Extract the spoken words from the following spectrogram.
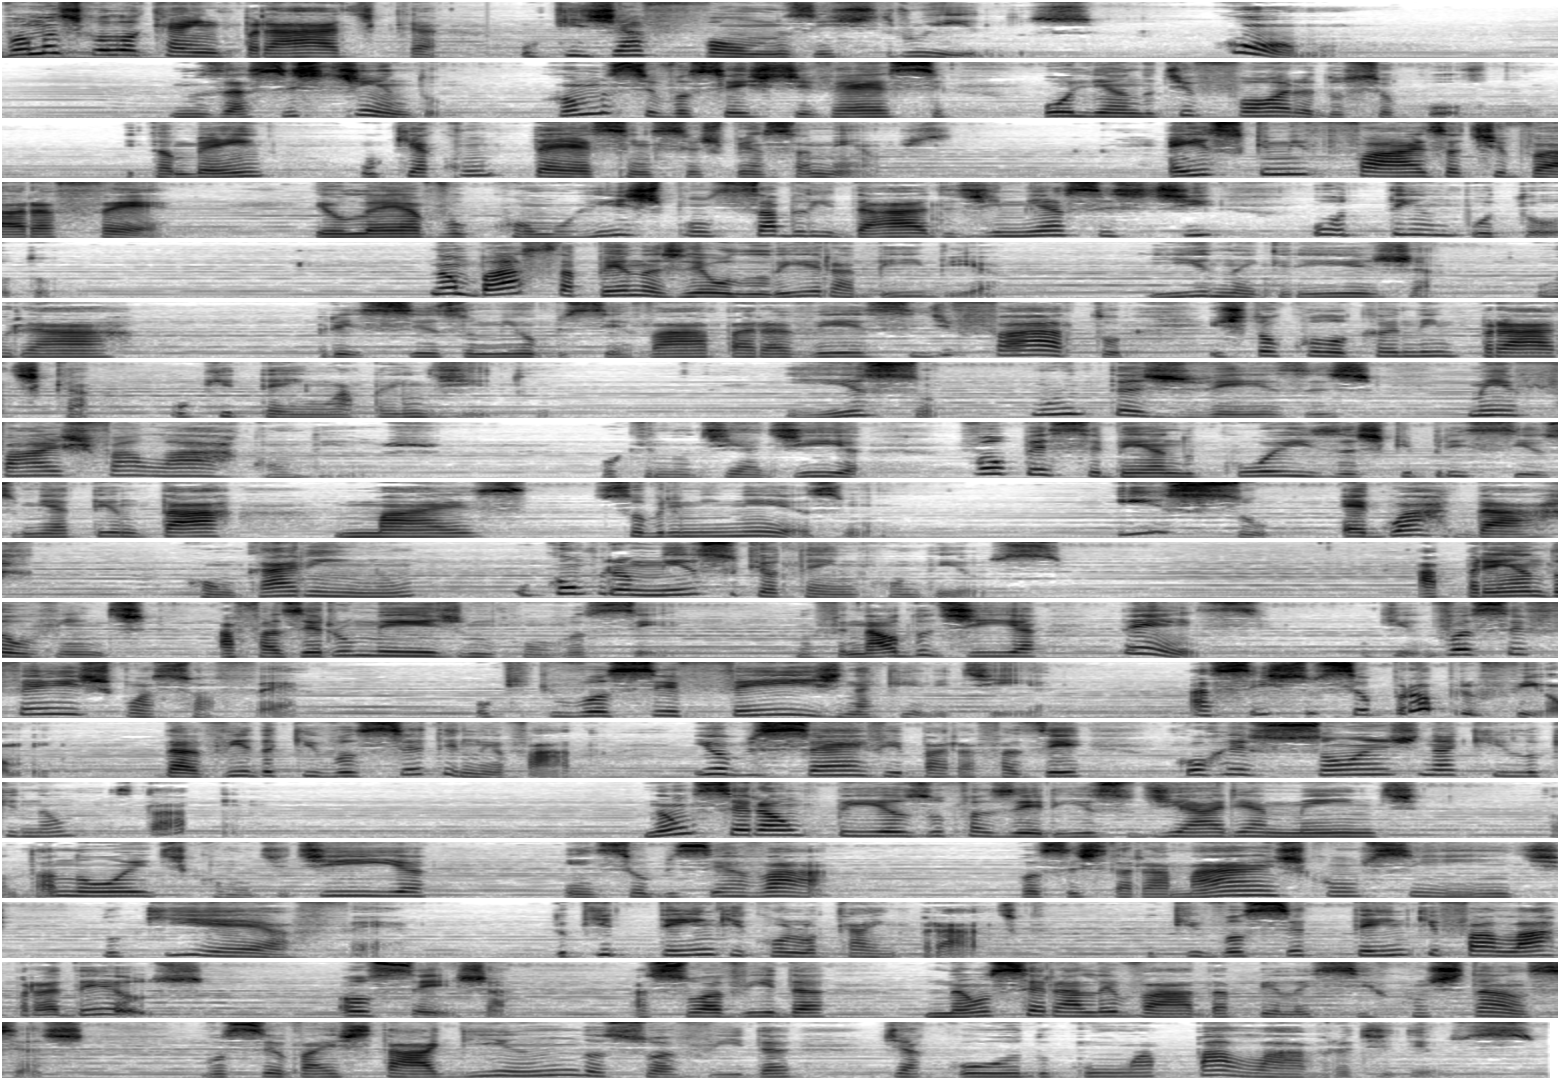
Vamos colocar em prática o que já fomos instruídos. Como? Nos assistindo, como se você estivesse olhando de fora do seu corpo, e também o que acontece em seus pensamentos. É isso que me faz ativar a fé. Eu levo como responsabilidade de me assistir o tempo todo. Não basta apenas eu ler a Bíblia, ir na igreja, orar. Preciso me observar para ver se de fato estou colocando em prática o que tenho aprendido. E isso muitas vezes me faz falar com Deus, porque no dia a dia vou percebendo coisas que preciso me atentar mais sobre mim mesmo. Isso é guardar com carinho o compromisso que eu tenho com Deus. Aprenda, ouvinte, a fazer o mesmo com você. No final do dia, pense o que você fez com a sua fé. O que você fez naquele dia. Assista o seu próprio filme da vida que você tem levado e observe para fazer correções naquilo que não está bem. Não será um peso fazer isso diariamente, tanto à noite como de dia, em se observar, você estará mais consciente do que é a fé, do que tem que colocar em prática, do que você tem que falar para Deus. Ou seja, a sua vida não será levada pelas circunstâncias. Você vai estar guiando a sua vida de acordo com a palavra de Deus.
